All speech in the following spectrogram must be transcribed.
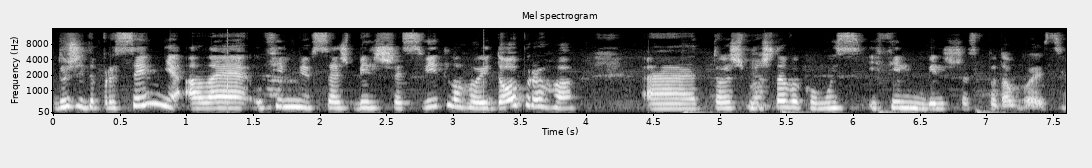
дуже депресивні, але у фільмі все ж більше світлого і доброго. Е, Тож, можливо, комусь і фільм більше сподобається.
